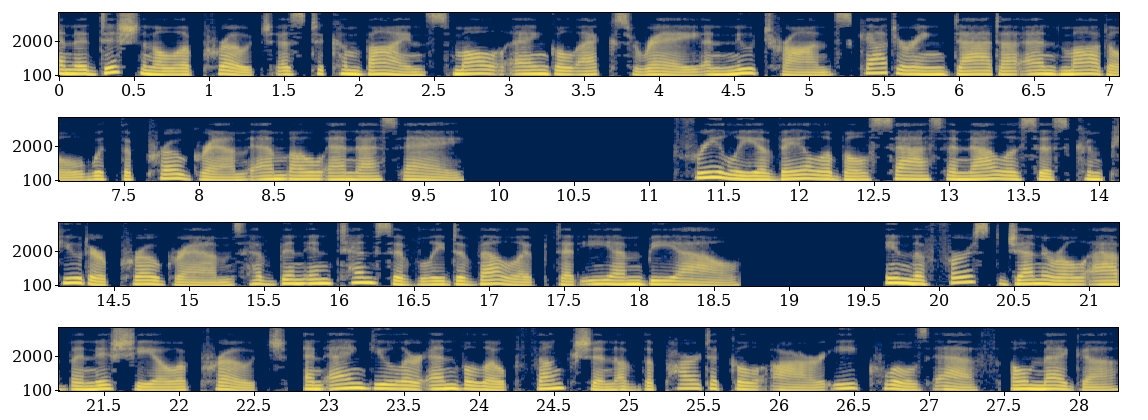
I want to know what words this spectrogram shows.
An additional approach is to combine small-angle X-ray and neutron scattering data and model with the program MONSA. Freely available SAS analysis computer programs have been intensively developed at EMBL. In the first general ab initio approach, an angular envelope function of the particle r equals f omega,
